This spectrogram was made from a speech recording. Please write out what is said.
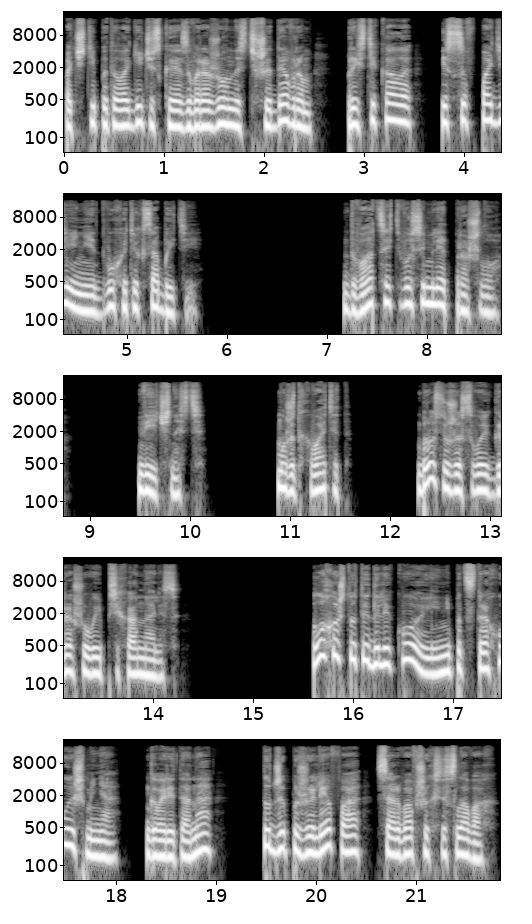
почти патологическая завороженность шедевром проистекала из совпадения двух этих событий. Двадцать восемь лет прошло. Вечность. Может, хватит? Брось уже свой грошовый психоанализ. «Плохо, что ты далеко и не подстрахуешь меня», — говорит она, тут же пожалев о сорвавшихся словах.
